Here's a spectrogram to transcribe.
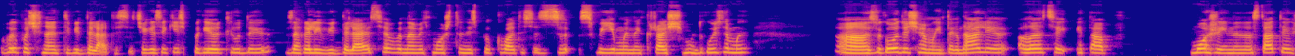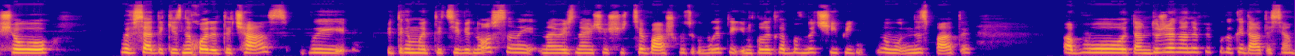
ви починаєте віддалятися. Через якийсь період люди взагалі віддаляються, ви навіть можете не спілкуватися з своїми найкращими друзями, з родичами і так далі. Але цей етап може і не настати, якщо ви все-таки знаходите час, ви підтримуєте ці відносини, навіть знаючи, що це важко зробити, інколи треба вночі під... ну, не спати, або там дуже рано прокидатися.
